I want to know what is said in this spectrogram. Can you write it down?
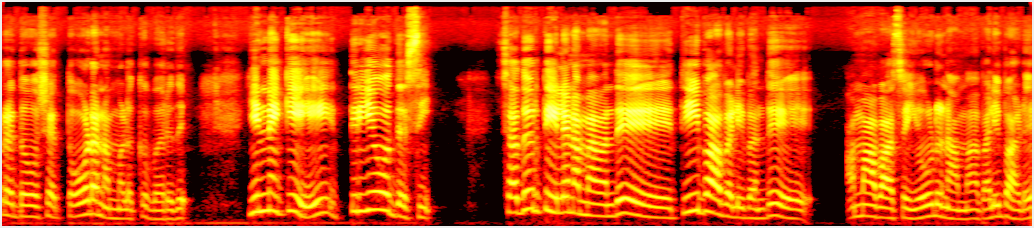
பிரதோஷத்தோடு நம்மளுக்கு வருது. இன்னைக்கு திரியோதசி. சதுர்த்தியில் நம்ம வந்து தீபாவளி வந்து அமாவாசையோடு நாம் வழிபாடு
